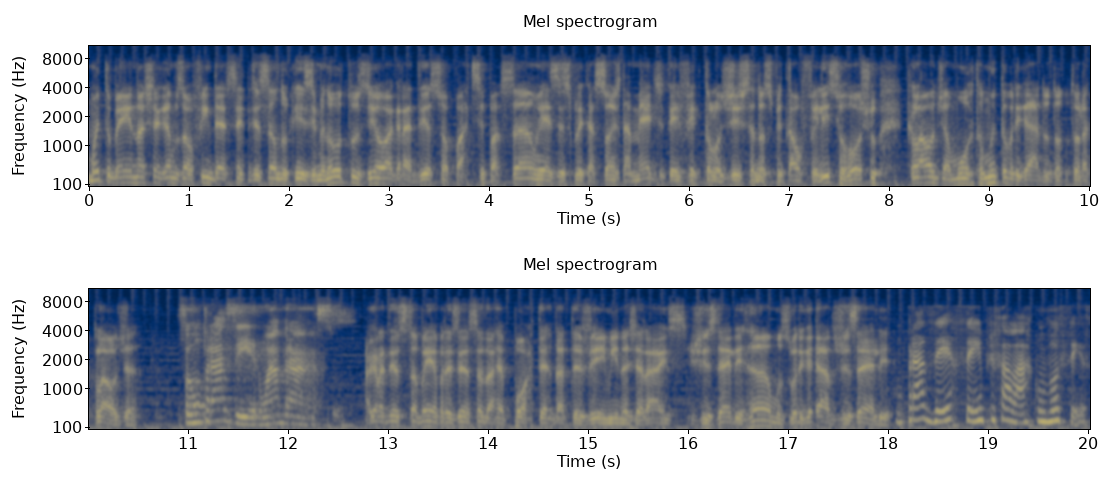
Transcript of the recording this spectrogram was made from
Muito bem, nós chegamos ao fim dessa edição do 15 Minutos e eu agradeço a participação e as explicações da médica infectologista do Hospital Felício Roxo, Cláudia Murta. Muito obrigado, doutora Cláudia. Foi um prazer, um abraço. Agradeço também a presença da repórter da TV em Minas Gerais, Gisele Ramos. Obrigado, Gisele. Um prazer sempre falar com vocês.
